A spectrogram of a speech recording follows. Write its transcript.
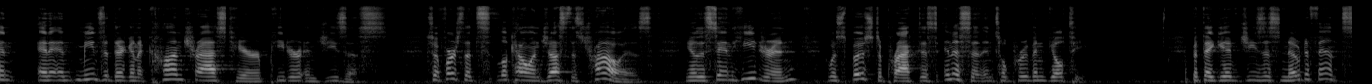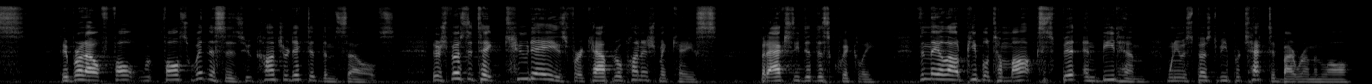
And and it means that they're going to contrast here Peter and Jesus. So, first, let's look how unjust this trial is. You know, the Sanhedrin was supposed to practice innocent until proven guilty, but they gave Jesus no defense. They brought out false witnesses who contradicted themselves. They're supposed to take two days for a capital punishment case, but actually did this quickly. Then they allowed people to mock, spit, and beat him when he was supposed to be protected by Roman law.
